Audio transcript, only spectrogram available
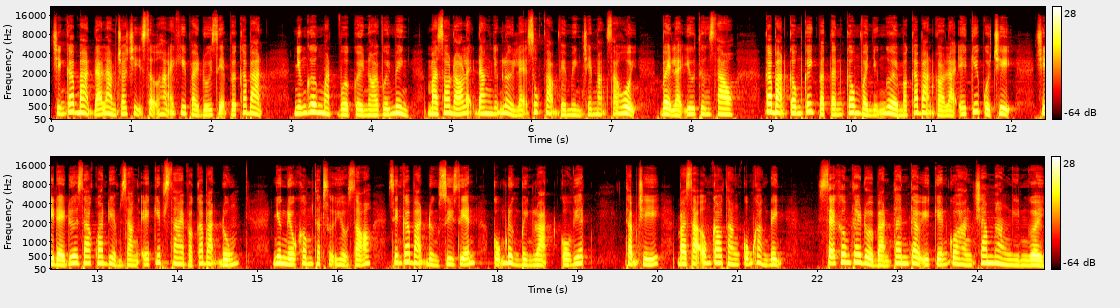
chính các bạn đã làm cho chị sợ hãi khi phải đối diện với các bạn. Những gương mặt vừa cười nói với mình mà sau đó lại đăng những lời lẽ xúc phạm về mình trên mạng xã hội. Vậy là yêu thương sao? Các bạn công kích và tấn công vào những người mà các bạn gọi là ekip của chị, chỉ để đưa ra quan điểm rằng ekip sai và các bạn đúng. Nhưng nếu không thật sự hiểu rõ, xin các bạn đừng suy diễn, cũng đừng bình loạn, cô viết. Thậm chí, bà xã ông Cao Thắng cũng khẳng định sẽ không thay đổi bản thân theo ý kiến của hàng trăm hàng nghìn người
